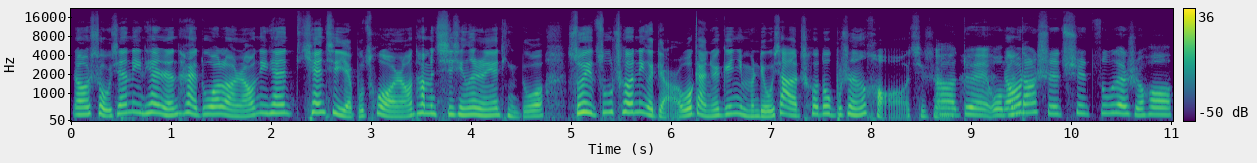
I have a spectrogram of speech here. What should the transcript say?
然后首先那天人太多了，然后那天天气也不错，然后他们骑行的人也挺多，所以租车那个点儿，我感觉给你们留下的车都不是很好。其实啊，对我们当时去租的时候。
